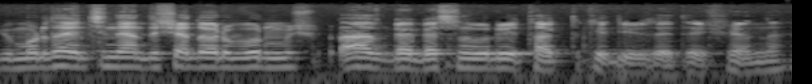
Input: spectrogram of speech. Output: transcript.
Yumurta içinden dışa doğru vurmuş. Az gagasını vuruyor taktik ediyor zaten şu anda.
